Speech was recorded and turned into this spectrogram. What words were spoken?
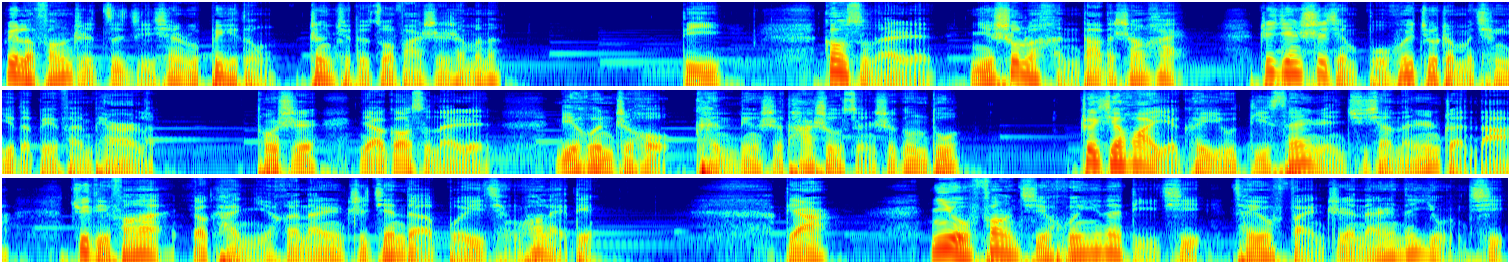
为了防止自己陷入被动，正确的做法是什么呢？第一，告诉男人你受了很大的伤害，这件事情不会就这么轻易的被翻篇了。同时，你要告诉男人，离婚之后肯定是他受损失更多。这些话也可以由第三人去向男人转达，具体方案要看你和男人之间的博弈情况来定。第二，你有放弃婚姻的底气，才有反制男人的勇气。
